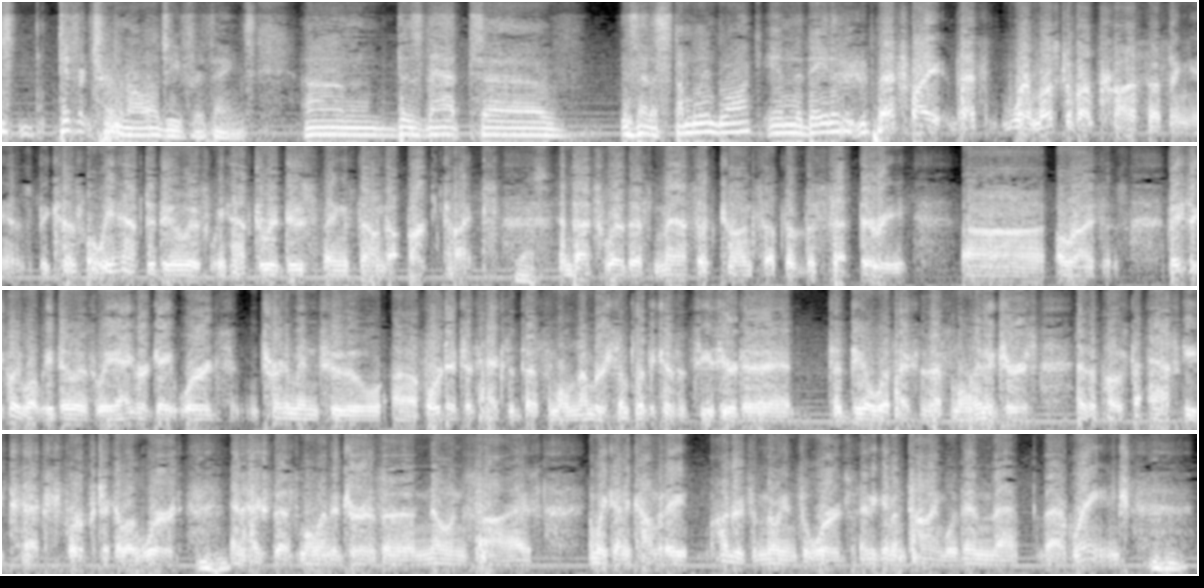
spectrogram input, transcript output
just different terminology for things. Um, does that uh, is that a stumbling block in the data that you put? That's why that's where most of our processing is, because what we have to do is we have to reduce things down to archetypes, Yes. and that's where this massive concept of the set theory uh, arises. Basically, what we do is we aggregate words and turn them into uh, four-digit hexadecimal numbers, simply because it's easier to to deal with hexadecimal integers as opposed to ASCII text for a particular word. And hexadecimal integer is a known size, and we can accommodate hundreds of millions of words at any given time within that, that range.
